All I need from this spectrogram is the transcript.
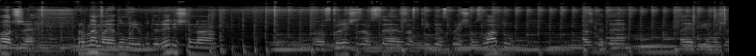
Отже, проблема, я думаю, буде вирішена. Скоріше за все, жорсткий диск вийшов з ладу, HDD, та як він вже,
